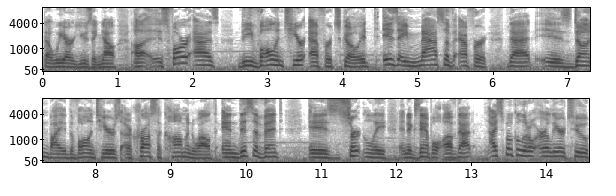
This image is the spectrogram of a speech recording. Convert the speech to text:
that we are using. Now, uh, as far as the volunteer efforts go, it is a massive effort that is done by the volunteers across the Commonwealth, and this event is certainly an example of that. I spoke a little earlier to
